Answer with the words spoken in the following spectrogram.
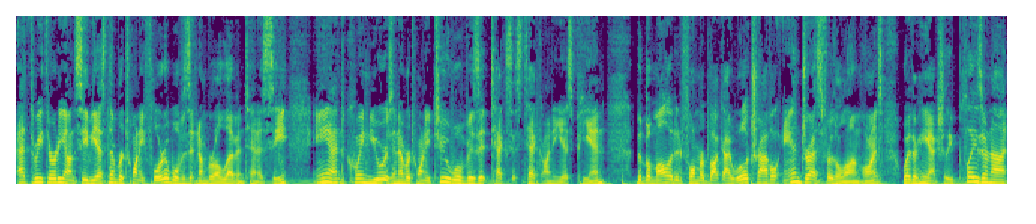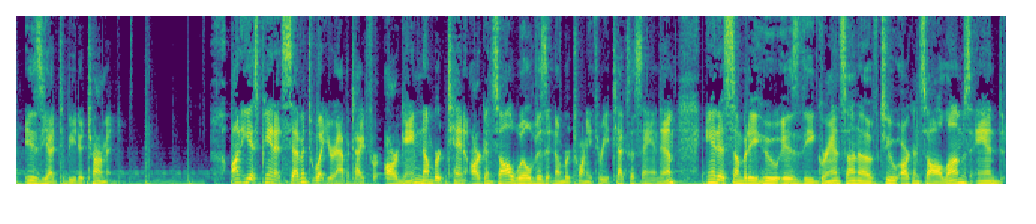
At 3:30 on CBS, number 20 Florida will visit number 11 Tennessee, and Quinn Ewers and number 22 will visit Texas Tech on ESPN. The bemulleted former Buckeye will travel and dress for the Longhorns. Whether he actually plays or not is yet to be determined. On ESPN at 7 to whet your appetite for our game, number 10 Arkansas will visit number 23 Texas A&M. And as somebody who is the grandson of two Arkansas alums and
